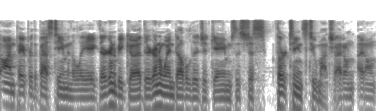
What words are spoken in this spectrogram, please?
on paper the best team in the league. They're going to be good. They're going to win double digit games. It's just 13's too much. I don't I don't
